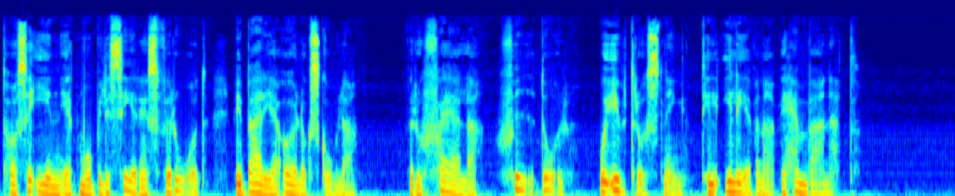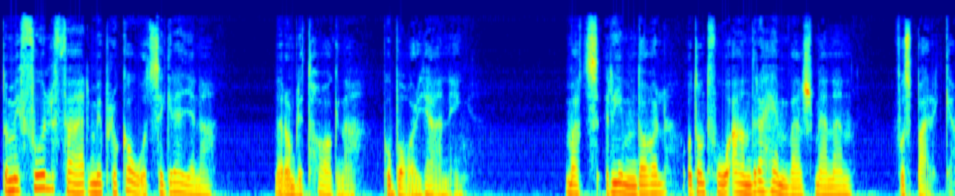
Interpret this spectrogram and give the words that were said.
tar sig in i ett mobiliseringsförråd vid Berga örlogsskola för att stjäla skidor och utrustning till eleverna vid hemvärnet. De är full färd med att plocka åt sig grejerna när de blir tagna på bar gärning. Mats Rimdal och de två andra hemvärnsmännen får sparken.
